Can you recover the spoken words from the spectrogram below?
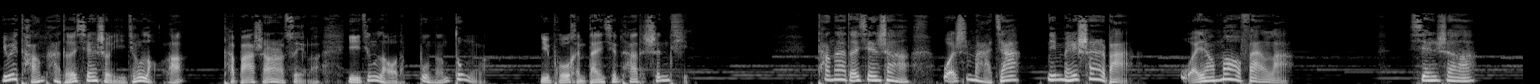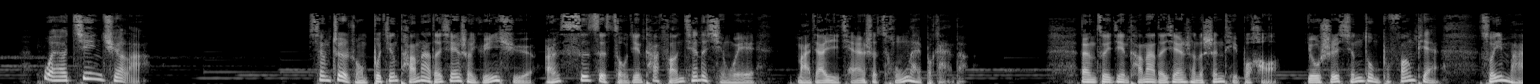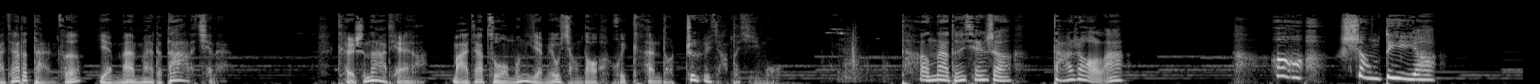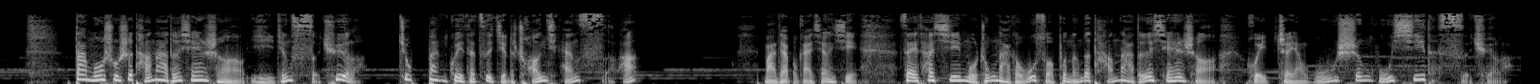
因为唐纳德先生已经老了。他八十二岁了，已经老的不能动了。女仆很担心他的身体。唐纳德先生，我是马佳，您没事吧？我要冒犯了，先生，我要进去了。像这种不经唐纳德先生允许而私自走进他房间的行为，马家以前是从来不敢的。但最近唐纳德先生的身体不好。有时行动不方便，所以马家的胆子也慢慢的大了起来。可是那天啊，马家做梦也没有想到会看到这样的一幕。唐纳德先生，打扰了！啊，上帝呀！大魔术师唐纳德先生已经死去了，就半跪在自己的床前死了。马家不敢相信，在他心目中那个无所不能的唐纳德先生会这样无声无息的死去了。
